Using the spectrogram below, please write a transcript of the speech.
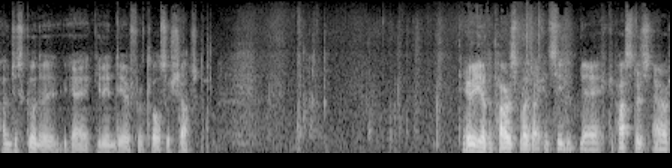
I'm just going to uh, get in there for a closer shot. The area of the power supply I can see that the capacitors are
